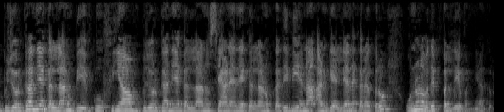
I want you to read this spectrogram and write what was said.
ਬਜ਼ੁਰਗਾਂ ਦੀਆਂ ਗੱਲਾਂ ਨੂੰ, ਬੇਵਕੂਫੀਆਂ ਬਜ਼ੁਰਗਾਂ ਦੀਆਂ ਗੱਲਾਂ ਨੂੰ, ਸਿਆਣਿਆਂ ਦੀਆਂ ਗੱਲਾਂ ਨੂੰ ਕਦੇ ਵੀ ਹੈ ਨਾ ਅਣਗਹਿਲਿਆ ਨਾ ਕਰਿਆ ਕਰੋ। ਉਹਨਾਂ ਨੂੰ ਉਹਦੇ ਪੱਲੇ ਬੰਨਿਆ ਕਰੋ।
